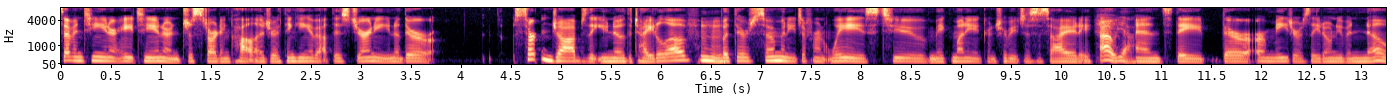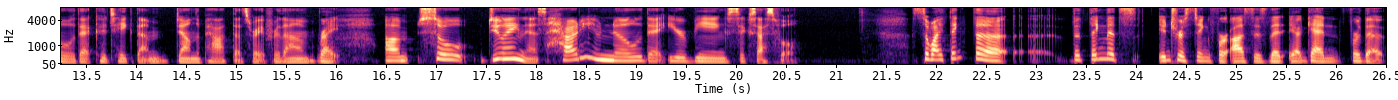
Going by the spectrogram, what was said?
17 or 18 and just starting college or thinking about this journey. You know, there are certain jobs that you know the title of, Mm-hmm. but there's so many different ways to make money and contribute to society. Oh, yeah. And they there are majors they don't even know that could take them down the path that's right for them. Right. Um, so doing this, how do you know that you're being successful? So I think the uh, the thing that's interesting for us is that again for the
